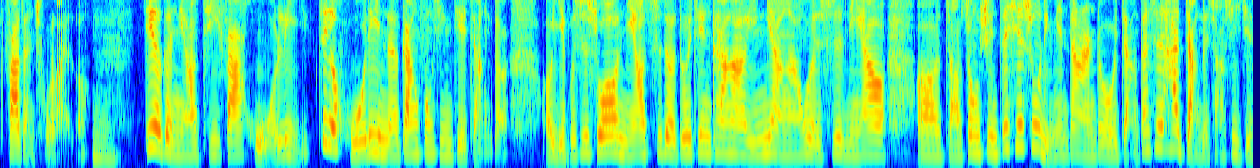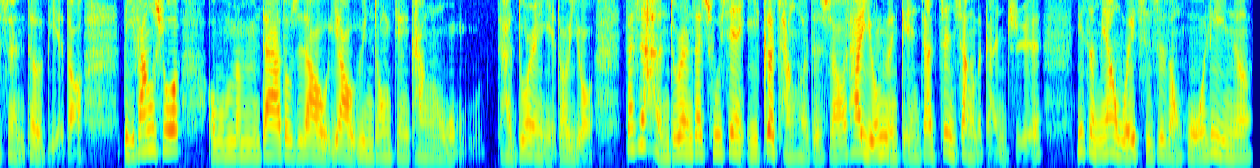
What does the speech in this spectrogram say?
发展出来了。嗯。第二个，你要激发活力。这个活力呢，刚刚凤馨姐讲的，呃，也不是说你要吃的多健康啊、营养啊，或者是你要呃找重训，这些书里面当然都有讲，但是他讲的小细节是很特别的哦。比方说，我们大家都知道要运动健康，我很多人也都有，但是很多人在出现一个场合的时候，他永远给人家正向的感觉。你怎么样维持这种活力呢？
